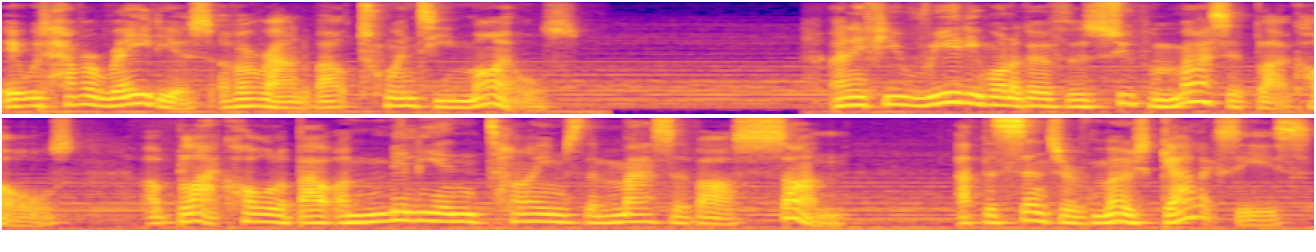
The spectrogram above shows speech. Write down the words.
it would have a radius of around about 20 miles. And if you really want to go for the supermassive black holes, a black hole about a million times the mass of our Sun, at the centre of most galaxies,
